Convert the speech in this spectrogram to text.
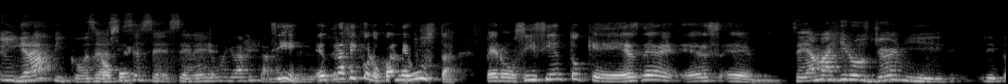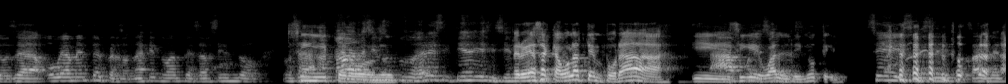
Y gráfico, o sea, se, se, ve muy gráficamente. Sí, es gráfico, lo cual me gusta, pero sí siento que es de... Es, em, se llama Hero's Journey, Lito, o sea, obviamente el personaje no va a empezar siendo... O sea, sí, pero, sus poderes y tiene 17 Pero ya se acabó la temporada y ah, sigue igual de inútil. Sí, sí, sí, totalmente.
